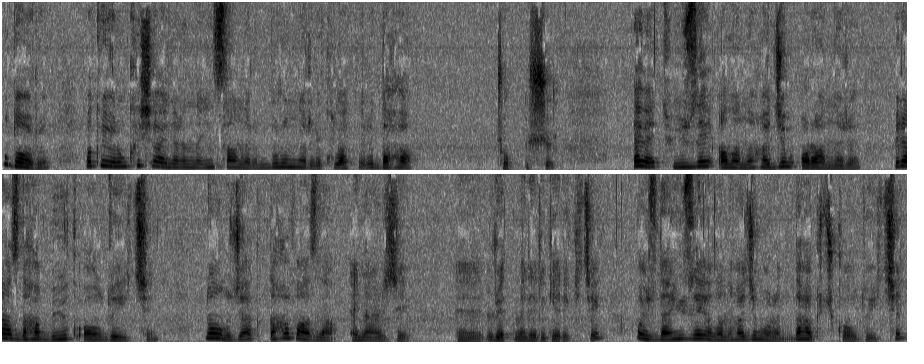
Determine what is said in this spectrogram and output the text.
Bu doğru. Bakıyorum kış aylarında insanların burunları ve kulakları daha çok üşür. Evet, yüzey alanı, hacim oranları biraz daha büyük olduğu için ne olacak? Daha fazla enerji e, üretmeleri gerekecek. O yüzden yüzey alanı, hacim oranı daha küçük olduğu için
